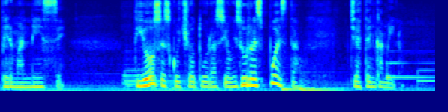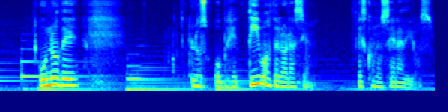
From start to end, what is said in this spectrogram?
permanece. Dios escuchó tu oración y su respuesta ya está en camino. Uno de los objetivos de la oración es conocer a Dios.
